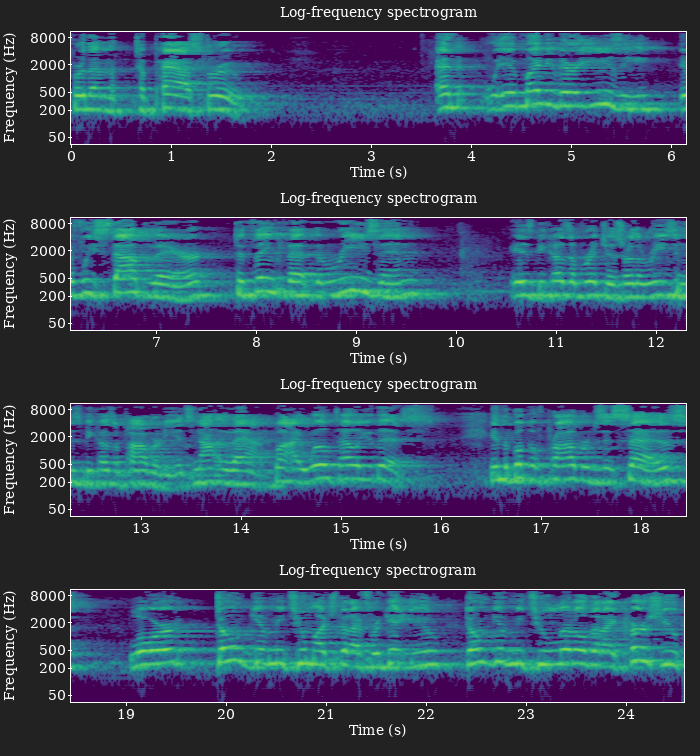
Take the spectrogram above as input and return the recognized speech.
for them to pass through. And it might be very easy if we stop there to think that the reason is because of riches or the reason is because of poverty. It's not that. But I will tell you this. In the book of Proverbs it says, Lord, don't give me too much that I forget you. Don't give me too little that I curse you.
